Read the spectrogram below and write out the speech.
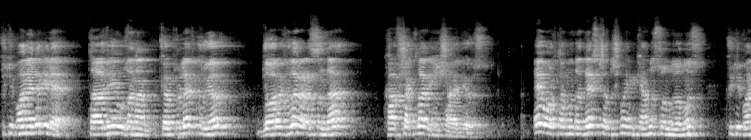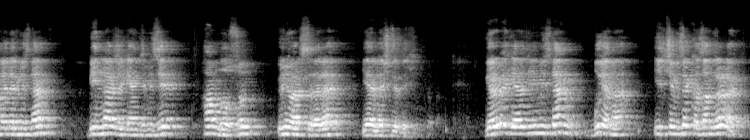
kütüphaneler ile tarihe uzanan köprüler kuruyor, coğrafyalar arasında kavşaklar inşa ediyoruz. Ev ortamında ders çalışma imkanı sunduğumuz kütüphanelerimizden binlerce gencimizi hamdolsun üniversitelere yerleştirdik. Göreve geldiğimizden bu yana ilçemize kazandırarak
